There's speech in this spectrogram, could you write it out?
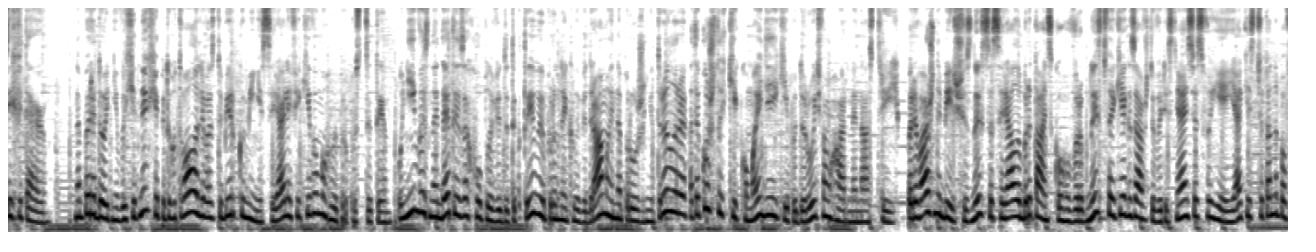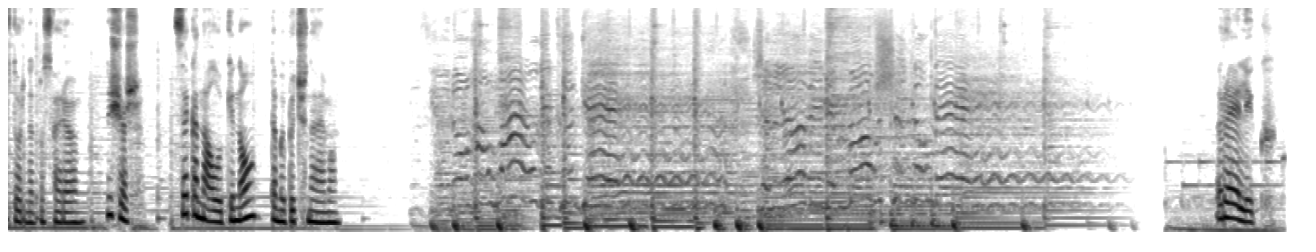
Всіх вітаю! Напередодні вихідних я підготувала для вас добірку міні-серіалів, які ви могли пропустити. У ній ви знайдете захопливі детективи, проникливі драми, і напружені трилери, а також легкі комедії, які подарують вам гарний настрій. Переважна більшість з них це серіали британського виробництва, які як завжди вирізняються своєю якістю та неповторною атмосферою. Ну що ж, це канал у кіно, та ми починаємо. Релік.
